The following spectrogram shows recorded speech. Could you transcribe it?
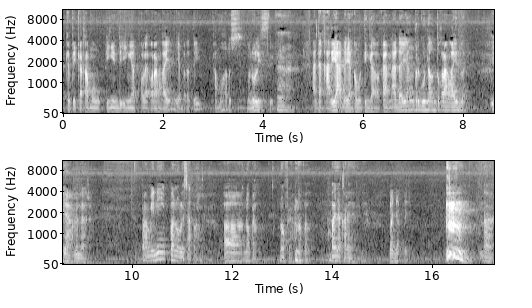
ketika, kamu ingin diingat oleh orang lain ya berarti kamu harus menulis. Gitu. Nah, ada karya ada yang kamu tinggalkan ada yang berguna untuk orang lain lah. Iya benar Pram ini penulis apa? Eh, novel. Novel. Novel. Banyak karyanya? Banyak banyak Nah,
